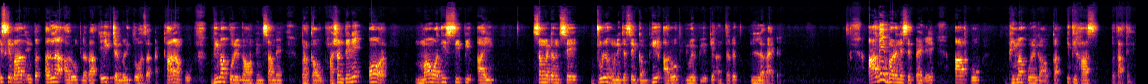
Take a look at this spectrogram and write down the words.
इसके बाद इन पर अगला आरोप लगा 1 जनवरी 2018 को भीमा कोरेगांव हिंसा में भड़काऊ भाषण देने और माओवादी सीपीआई संगठन से जुड़े होने जैसे गंभीर आरोप यूएपीए के अंतर्गत लगाए गए। आगे बढ़ने से पहले आपको भीमा कोरेगांव का इतिहास बताते हैं।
